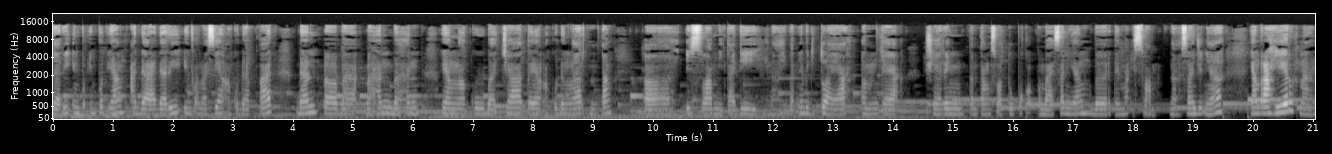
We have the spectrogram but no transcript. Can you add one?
dari input-input yang ada dari informasi yang aku dapat dan uh, bahan-bahan yang aku baca atau yang aku dengar tentang uh, Islami tadi. Nah ibaratnya begitulah ya. Um, kayak sharing tentang suatu pokok pembahasan yang bertema Islam. Nah, selanjutnya yang terakhir, nah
